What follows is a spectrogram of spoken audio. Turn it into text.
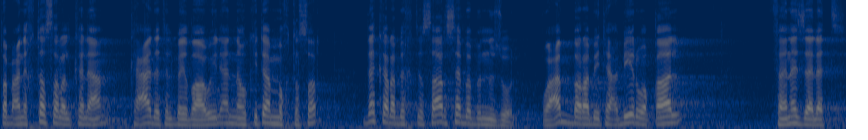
طبعا اختصر الكلام كعادة البيضاوي لأنه كتاب مختصر ذكر باختصار سبب النزول وعبر بتعبير وقال فنزلت.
